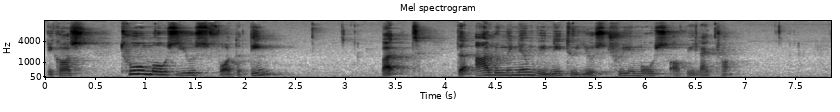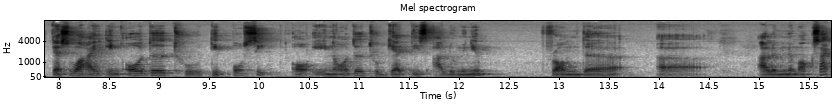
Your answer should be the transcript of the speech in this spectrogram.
because 2 moles used for the tin but the aluminum we need to use 3 moles of electron. That's why in order to deposit or in order to get this aluminum from the uh, aluminum oxide,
